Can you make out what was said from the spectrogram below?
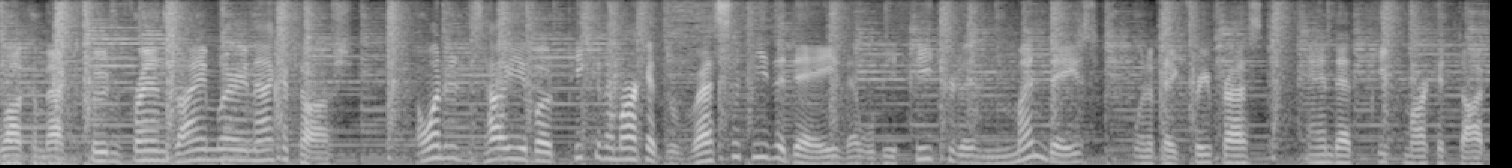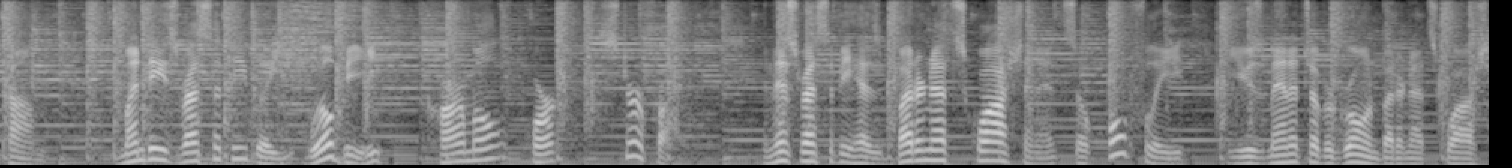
Welcome back to Food and Friends. I'm Larry McIntosh. I wanted to tell you about Peak of the Market's recipe of the day that will be featured in Monday's Winnipeg Free Press and at peakmarket.com. Monday's recipe will- be caramel pork stir fry. And this recipe has butternut squash in it, so hopefully you use Manitoba grown butternut squash.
